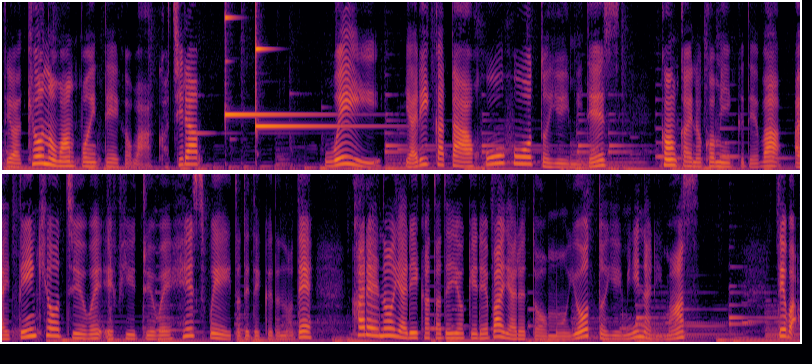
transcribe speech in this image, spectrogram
では今日のワンポイント映画はこちら。Way やり方方法という意味です。今回のコミックでは I think he'll do it if you do it his way と出てくるので彼のやり方で良ければやると思うよという意味になります。では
